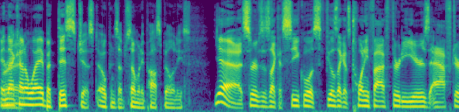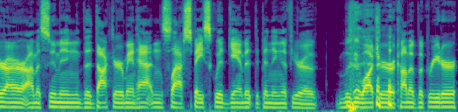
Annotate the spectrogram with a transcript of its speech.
in that kind of way. But this just opens up so many possibilities. Yeah, it serves as like a sequel. It feels like it's 25, 30 years after, our, I'm assuming, the Dr. Manhattan slash Space Squid Gambit, depending if you're a movie watcher or comic book reader.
